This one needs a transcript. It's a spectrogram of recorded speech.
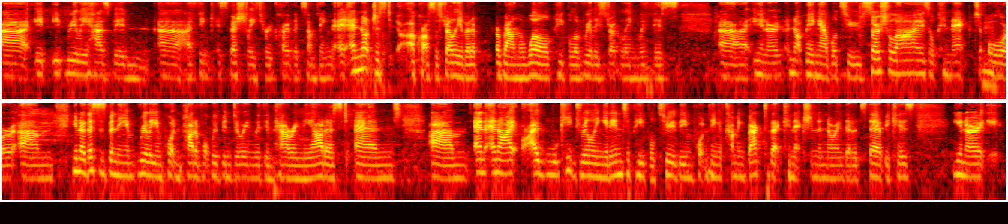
uh, it it really has been, uh, I think, especially through COVID, something, and not just across Australia, but around the world, people are really struggling with this uh, you know, not being able to socialize or connect, mm. or um, you know, this has been the really important part of what we've been doing with empowering the artist, and um, and and I I will keep drilling it into people too. The important thing of coming back to that connection and knowing that it's there, because you know. It,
